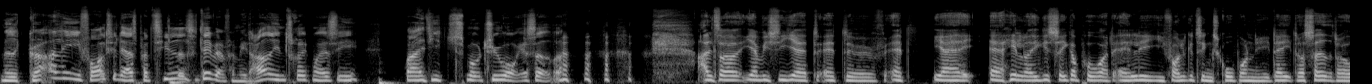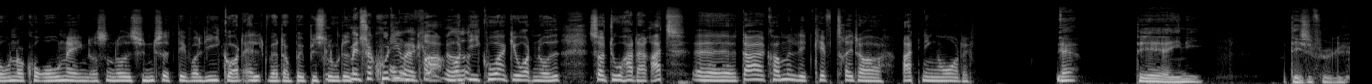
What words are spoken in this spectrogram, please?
medgørlige i forhold til deres partiledelse. Det er i hvert fald mit eget indtryk, må jeg sige. Bare i de små 20 år, jeg sad der. Altså, jeg vil sige, at, at, øh, at jeg er heller ikke sikker på, at alle i folketingsgrupperne i dag, der sad der under coronaen og sådan noget, synes, at det var lige godt alt, hvad der blev besluttet. Men så kunne de jo have gjort noget. Og de kunne have gjort noget. Så du har da ret. Øh, der er kommet lidt kæfttrit og retning over det. Ja, det er jeg enig i. Og det er selvfølgelig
